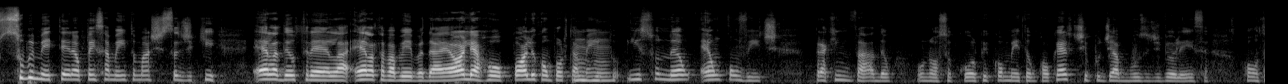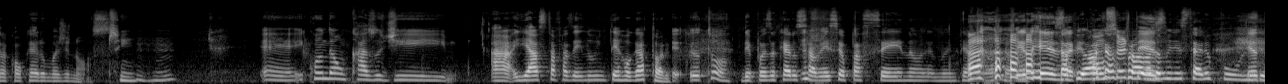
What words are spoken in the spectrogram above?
submeter ao pensamento machista de que ela deu trela, ela estava bêbada, é, olha a roupa, olha o comportamento. Uhum. Isso não é um convite para que invadam o nosso corpo e cometam qualquer tipo de abuso de violência contra qualquer uma de nós. Sim. Uhum. É, e quando é um caso de a Yas está fazendo um interrogatório. Eu, eu tô. Depois eu quero saber se eu passei no, no interrogatório. Beleza, tá pior com que a certeza. prova do Ministério Público. Eu tô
